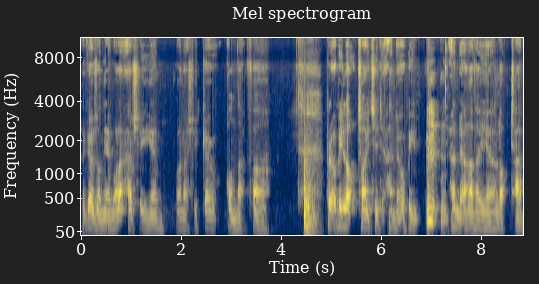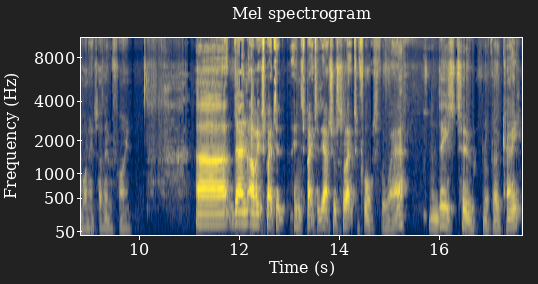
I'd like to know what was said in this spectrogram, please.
that goes on the end will actually, um, won't actually go on that far but it'll be Loctited and it'll be and it'll have a uh, lock tab on it so I think we're fine. Uh, then I've expected inspected the actual selector forks for wear and these two look okay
